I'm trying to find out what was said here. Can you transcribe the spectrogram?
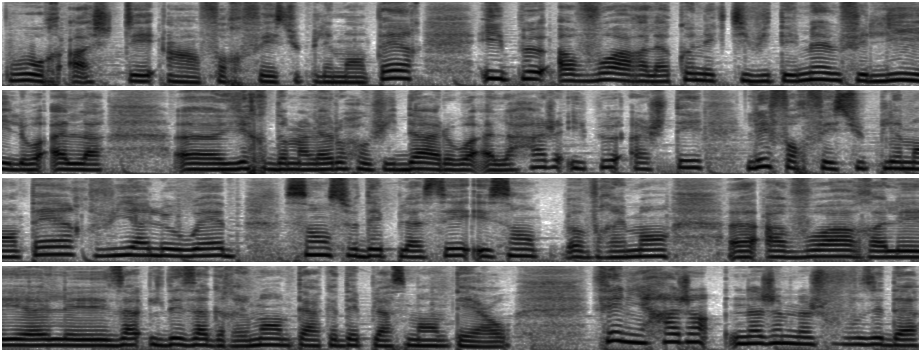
pour acheter un forfait supplémentaire. Il peut avoir la connectivité même في l'île ou euh, il peut acheter les forfaits supplémentaires via le web sans se déplacer et sans euh, vraiment euh, avoir les, les, les désagréments de déplacement. Deuxième chose, nous avons vu dans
